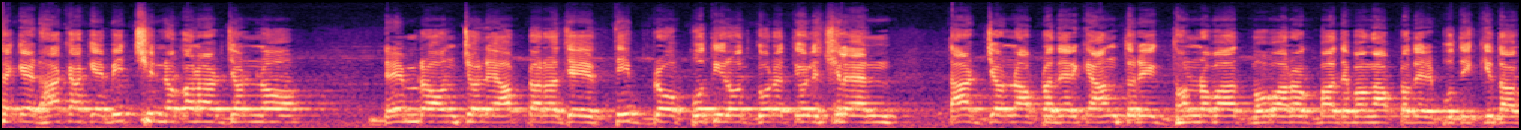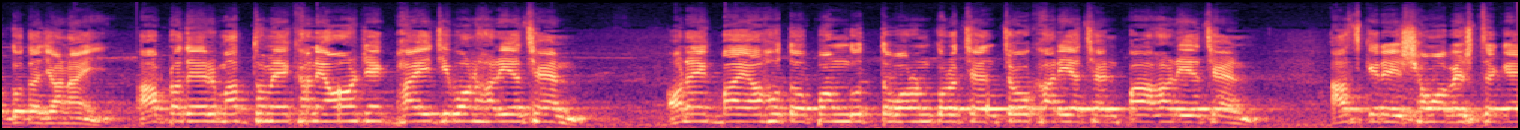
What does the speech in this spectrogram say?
থেকে ঢাকাকে বিচ্ছিন্ন করার জন্য ডেমরা অঞ্চলে আপনারা যে তীব্র প্রতিরোধ গড়ে তুলেছিলেন তার জন্য আপনাদেরকে আন্তরিক ধন্যবাদ, মোবারকবাদ এবং আপনাদের প্রতি কৃতজ্ঞতা জানাই। আপনাদের মাধ্যমে এখানে অনেক ভাই জীবন হারিয়েছেন। অনেক ভাই আহত, পঙ্গুত্ব বরণ করেছেন, চোখ হারিয়েছেন, পা হারিয়েছেন। আজকের এই সমাবেশ থেকে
